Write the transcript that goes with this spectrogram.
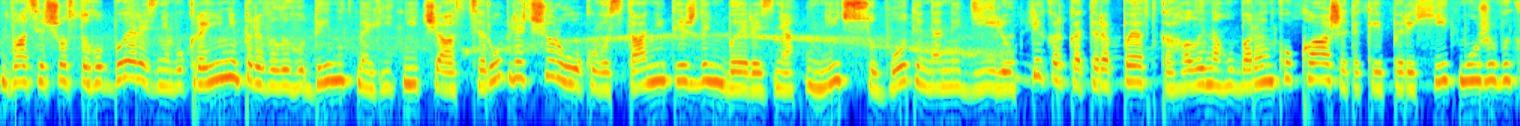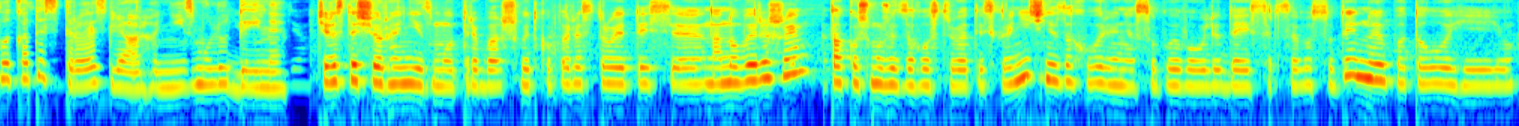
26 березня в Україні перевели годинник на літній час. Це роблять щороку в останній тиждень березня, у ніч суботи на неділю. Лікарка-терапевтка Галина Губаренко каже, такий перехід може викликати стрес для організму людини. Через те, що організму треба швидко перестроїтись е, на новий режим, також можуть загострюватись хронічні захворювання, особливо у людей з серцево-судинною патологією.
